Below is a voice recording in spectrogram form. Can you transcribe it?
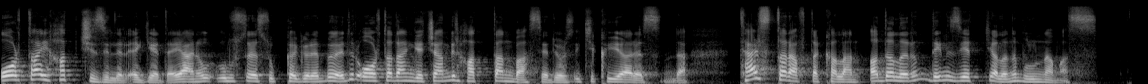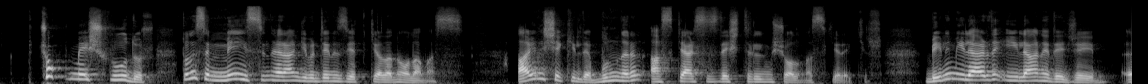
Ortay hat çizilir Ege'de. Yani uluslararası hukuka göre böyledir. Ortadan geçen bir hattan bahsediyoruz iki kıyı arasında. Ters tarafta kalan adaların deniz yetki alanı bulunamaz. Çok meşrudur. Dolayısıyla Meis'in herhangi bir deniz yetki alanı olamaz. Aynı şekilde bunların askersizleştirilmiş olması gerekir. Benim ileride ilan edeceğim e,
